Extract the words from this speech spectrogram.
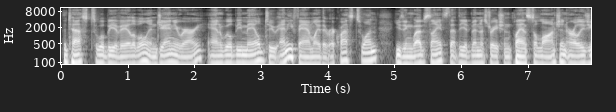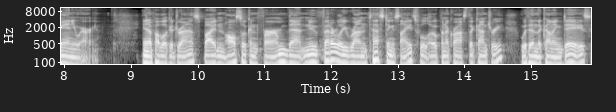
The tests will be available in January and will be mailed to any family that requests one using websites that the administration plans to launch in early January. In a public address, Biden also confirmed that new federally run testing sites will open across the country within the coming days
